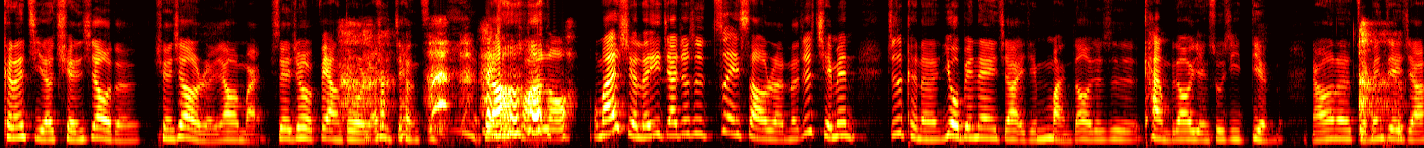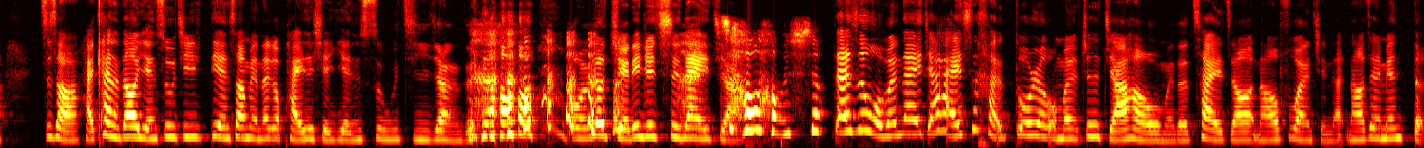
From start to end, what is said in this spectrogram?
可能挤了全校的全校的人要买，所以就非常多人 这样子。太夸了！我们还选了一家就是最少人的，就前面就是可能右边那一家已经满到就是看不到盐酥鸡店了，然后呢左边这一家。至少还看得到盐酥鸡店上面那个牌子写盐酥鸡这样子，然后我们就决定去吃那一家，超好笑。但是我们那一家还是很多人，我们就是夹好我们的菜之后，然后付完钱的，然后在那边等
